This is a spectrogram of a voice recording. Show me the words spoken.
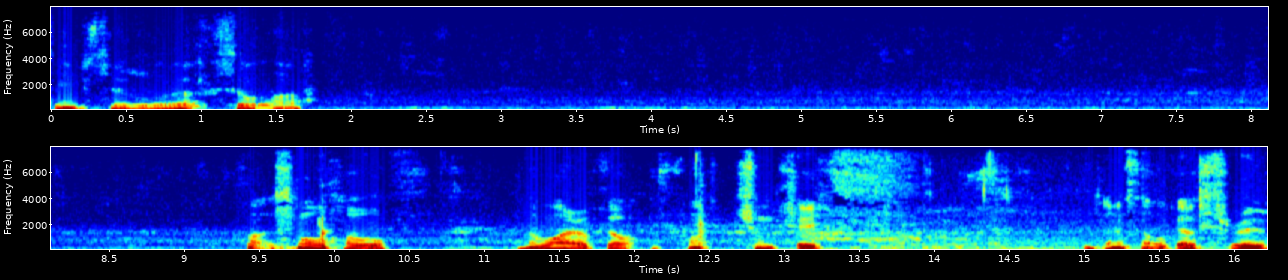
Seems to work, sort of. Quite a small hole and the wire I've got is quite chunky. I don't know if that will go through.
